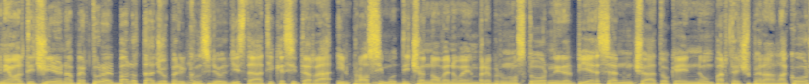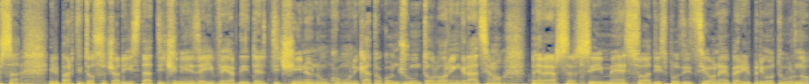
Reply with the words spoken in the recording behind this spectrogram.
Veniamo al Ticino in apertura il ballottaggio per il Consiglio degli Stati che si terrà il prossimo 19 novembre. Bruno Storni del PS ha annunciato che non parteciperà alla corsa. Il Partito Socialista Ticinese e i Verdi del Ticino in un comunicato congiunto lo ringraziano per essersi messo a disposizione per il primo turno,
